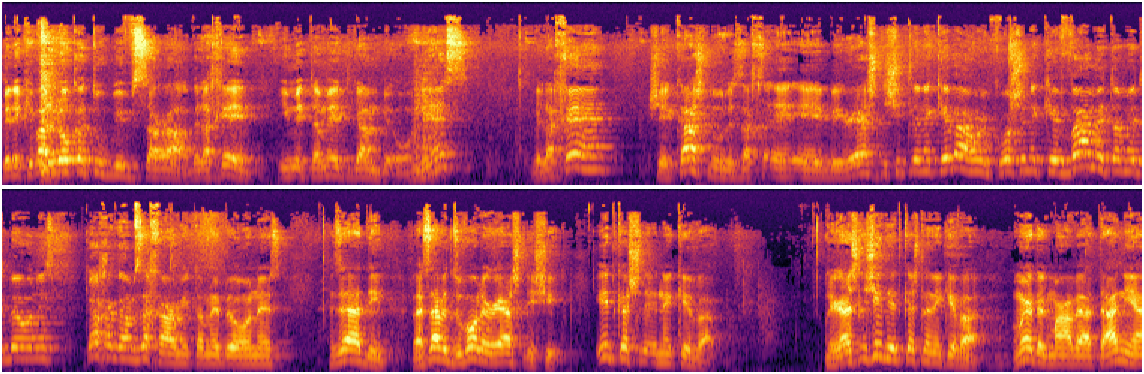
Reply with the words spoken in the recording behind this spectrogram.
בנקבה לא כתוב בבשרה, ולכן היא מטמאת גם באונס, ולכן כשהקשנו לזכ... אה, אה, בראייה שלישית לנקבה, אומרים כמו שנקבה מטמאת באונס, ככה גם זכר מטמא באונס. זה הדין. ועזב את זובו לראייה שלישית. יתקש לנקבה. לראייה שלישית יתקש לנקבה. אומרת הגמרא והתניא,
